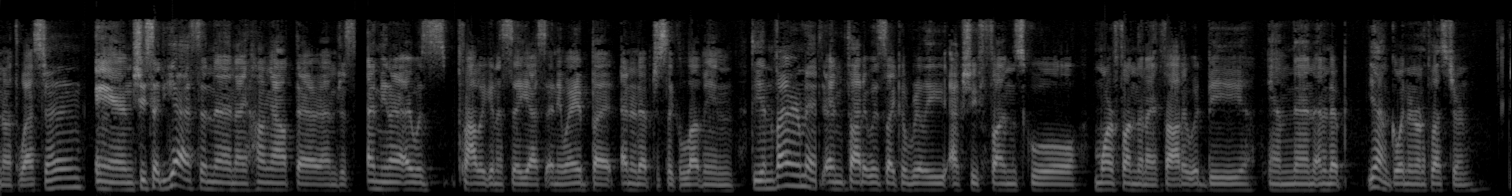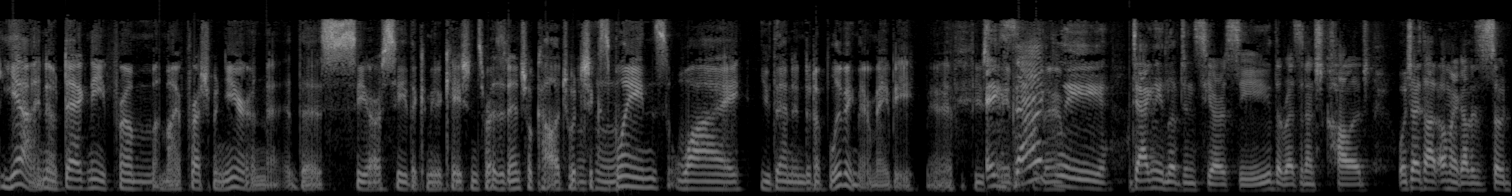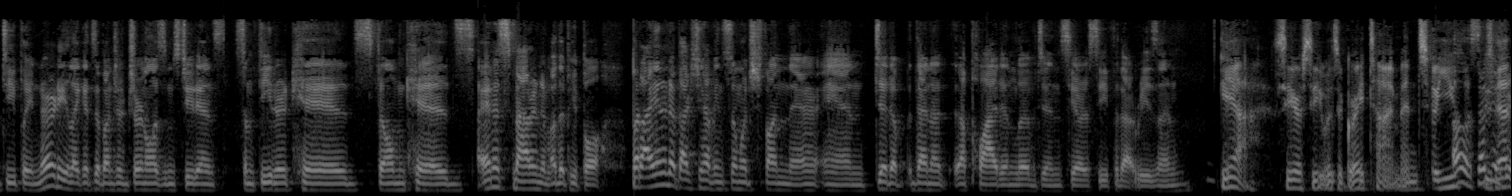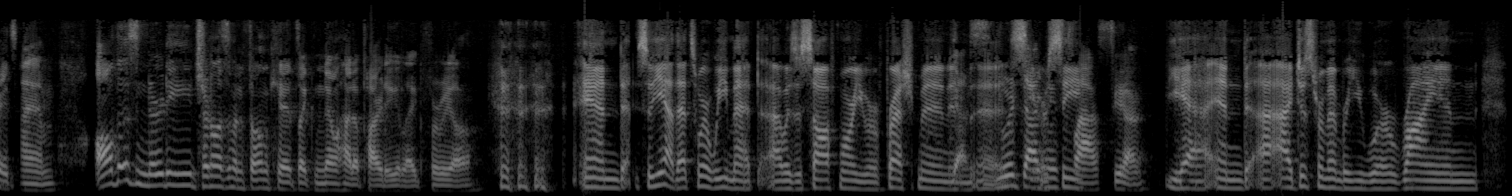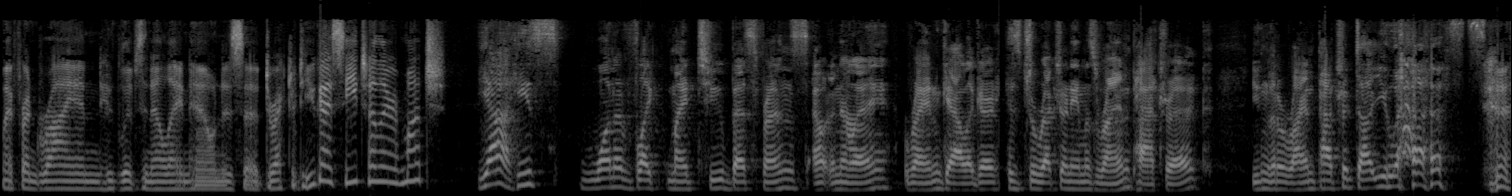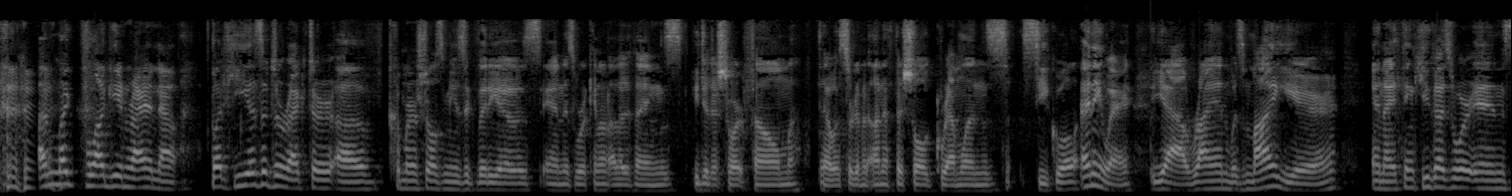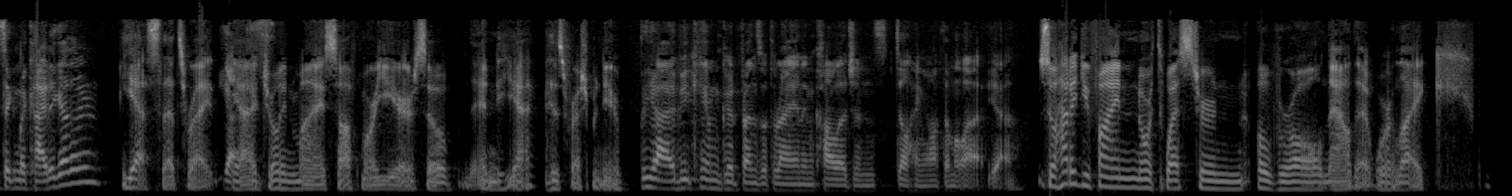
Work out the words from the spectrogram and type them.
Northwestern? And she said yes. And then I hung out there and just, I mean, I, I was probably going to say yes anyway, but ended up just like loving the environment and thought it was like a really actually fun school, more fun than I thought it would be. And then ended up, yeah, going to Northwestern. Yeah, I know Dagny from my freshman year in the, the CRC, the Communications Residential College, which mm-hmm. explains why you then ended up living there. Maybe exactly. Dagny lived in CRC, the residential college, which I thought, oh my god, this is so deeply nerdy. Like it's a bunch of journalism students, some theater kids, film kids, and a smattering of other people. But I ended up actually having so much fun there, and did a, then a, applied and lived in CRC for that reason. Yeah, CRC was a great time, and so you. Oh, such a that... great time. all those nerdy journalism and film kids like know how to party, like for real. and so yeah, that's where we met. I was a sophomore, you were a freshman. Yes, in, uh, you were Dagny's class, yeah. Yeah, and I just remember you were Ryan, my friend Ryan, who lives in LA now and is a director. Do you guys see each other much? Yeah, he's one of like my two best friends out in LA, Ryan Gallagher. His director name is Ryan Patrick. You can go to ryanpatrick.us. I'm like plugging Ryan now. But he is a director of commercials, music videos, and is working on other things. He did a short film that was sort of an unofficial Gremlins sequel. Anyway, yeah, Ryan was my year, and I think you guys were in Sigma Chi together. Yes, that's right. Yes. Yeah, I joined my sophomore year, so and yeah, his freshman year. But yeah, I became good friends with Ryan in college and still hang out with him a lot. Yeah. So how did you find Northwestern overall now that we're like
